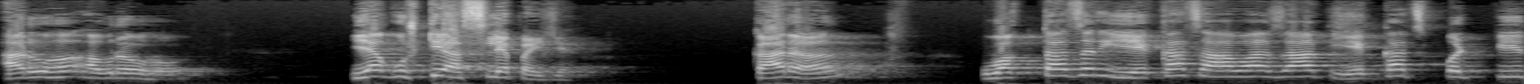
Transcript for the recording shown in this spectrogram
आरोह अवरोह या गोष्टी असल्या पाहिजे. कारण वक्ता जर एकाच आवाजात एकाच पट्टीत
